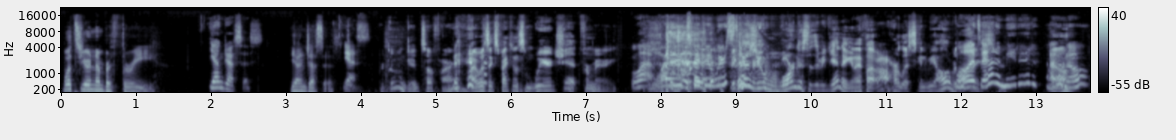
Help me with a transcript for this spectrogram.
what's your number three? Young Justice. Young Justice. Yes. We're doing good so far. I was expecting some weird shit from Mary. Why? Why are you expecting weird stuff? Because you warned us at the beginning, and I thought, oh, her list is going to be all over Well, the place. Well, it's place. animated. I don't know.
